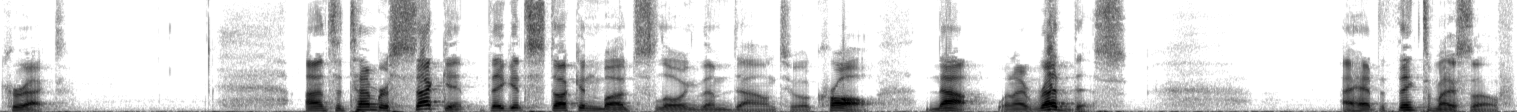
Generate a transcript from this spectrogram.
Correct. On September 2nd, they get stuck in mud, slowing them down to a crawl. Now, when I read this, I had to think to myself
